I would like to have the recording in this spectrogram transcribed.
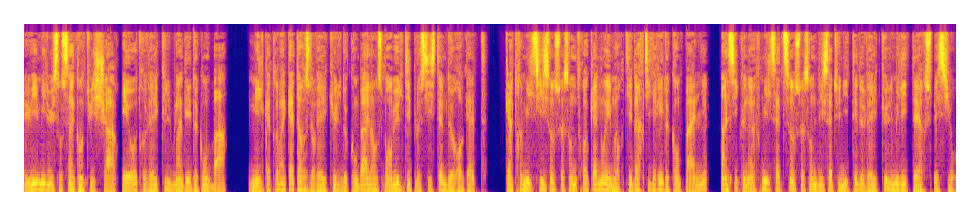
8858 chars et autres véhicules blindés de combat, 1094 véhicules de combat lancement multiples systèmes de roquettes, 4663 canons et mortiers d'artillerie de campagne, ainsi que 9777 unités de véhicules militaires spéciaux.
